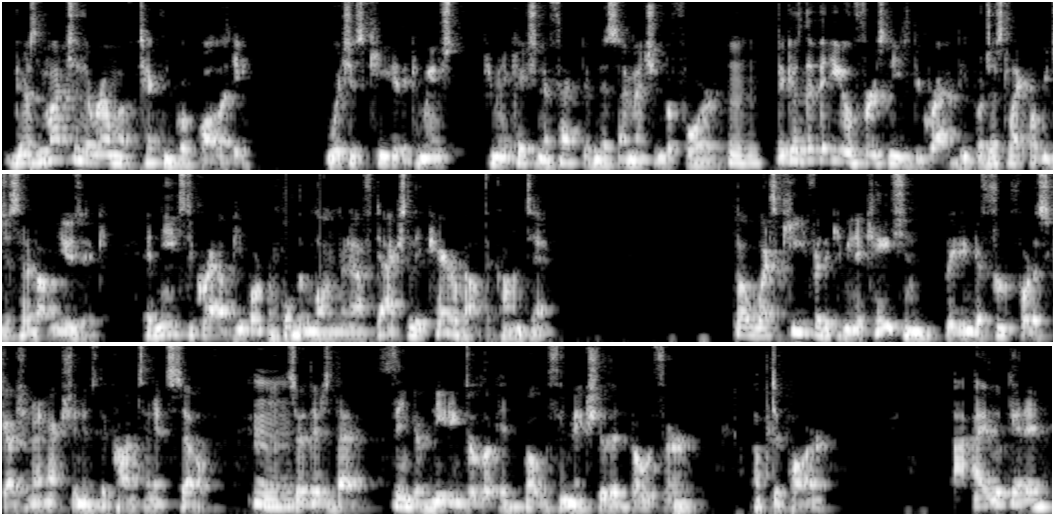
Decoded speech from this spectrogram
there's much in the realm of technical quality, which is key to the communi- communication effectiveness I mentioned before. Mm-hmm. Because the video first needs to grab people, just like what we just said about music. It needs to grab people and hold them long enough to actually care about the content. But what's key for the communication leading to fruitful discussion and action is the content itself. Mm. So there's that thing of needing to look at both and make sure that both are up to par. I look at it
